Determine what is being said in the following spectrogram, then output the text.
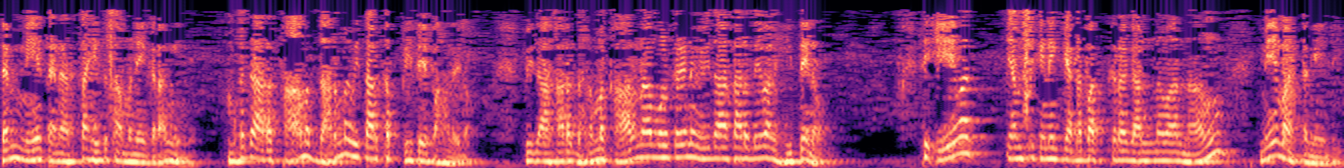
දැන් මේ තැනත්තා හිත සමනය කරන් ඉන්නේ. මොකද අර තාම ධර්ම විතර්ක පිටේ පහල වෙනවා. විවිධාකාර ධර්ම කාරණා මුල් කරගෙන විවිධාකාර දේවල් හිතෙනවා. ඉතින් ඒවත් යම්ස කෙනෙක් යටපත් කර ගන්නවා නම් මේ මට්ටමේදී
